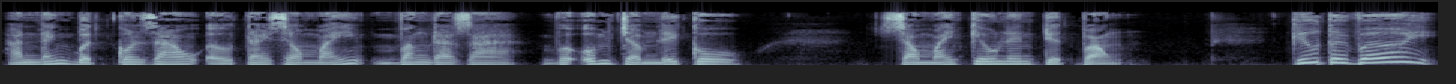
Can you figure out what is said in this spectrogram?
Hắn đánh bật con dao ở tay sau máy, Văng ra ra và ôm chầm lấy cô. Sau máy kêu lên tuyệt vọng, Cứu tôi với!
